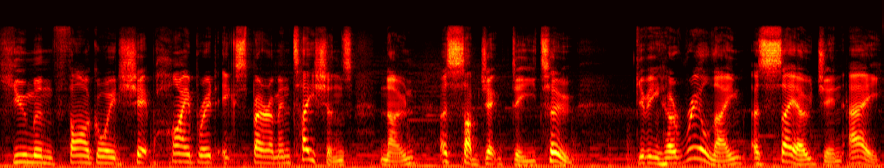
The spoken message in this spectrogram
human Thargoid ship hybrid experimentations known as Subject D2 giving her real name as Seo Jin A.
